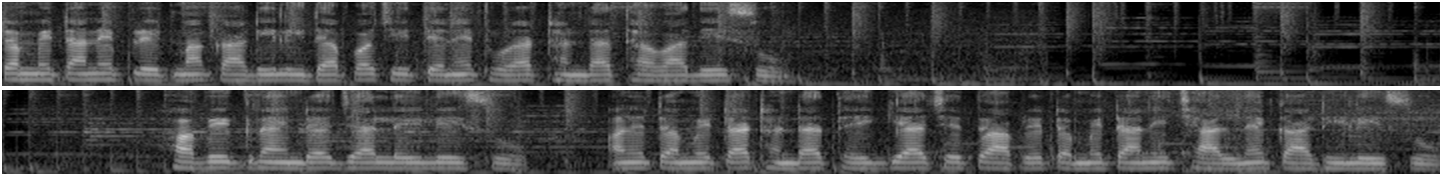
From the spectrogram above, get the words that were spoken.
ટમેટાને પ્લેટમાં કાઢી લીધા પછી તેને થોડા ઠંડા થવા દઈશું હવે ગ્રાઇન્ડર જાર લઈ લઈશું અને ટમેટાં ઠંડા થઈ ગયા છે તો આપણે ટમેટાની છાલને કાઢી લઈશું.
